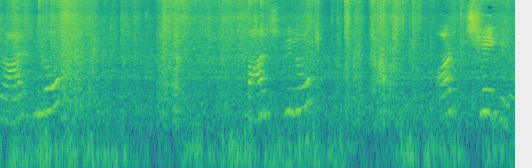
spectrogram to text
चार किलो पाँच किलो और छ किलो।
